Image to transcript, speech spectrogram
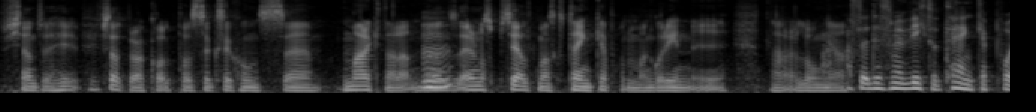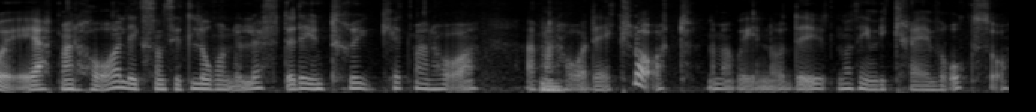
känt hy- hyfsat bra koll på successionsmarknaden. Mm. Men är det något speciellt man ska tänka på när man går in i den här långa... Alltså det som är viktigt att tänka på är att man har liksom sitt lånelöfte. Det är ju en trygghet man har. Att man Mm. har det klart när man går in. Och det är ju någonting vi kräver också,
